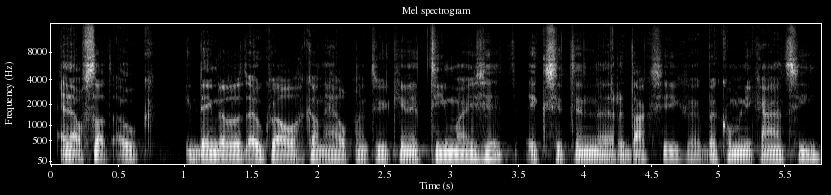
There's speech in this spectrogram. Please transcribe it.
En of dat ook... Ik denk dat het ook wel kan helpen natuurlijk in het team waar je zit. Ik zit in de redactie, ik werk bij communicatie.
